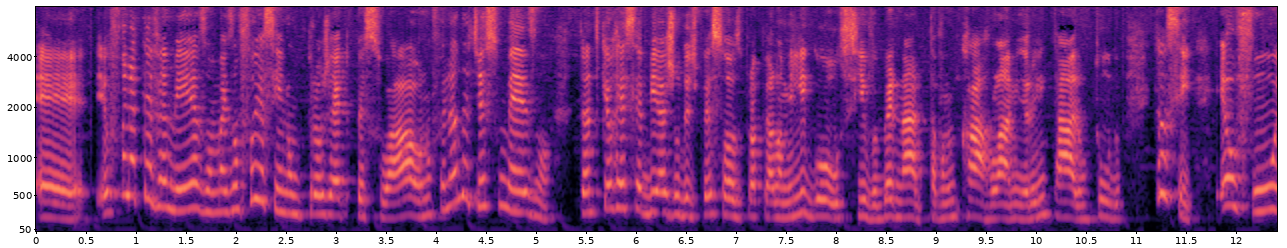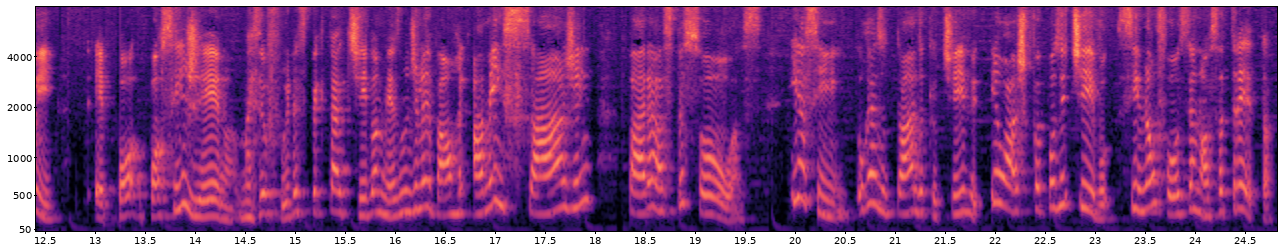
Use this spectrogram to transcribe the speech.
é, eu fui na TV mesmo, mas não fui assim num projeto pessoal, não foi nada disso mesmo. Tanto que eu recebi ajuda de pessoas, o próprio Alan me ligou, o Silva, o Bernardo, estavam num carro lá, me orientaram, tudo. Então, assim, eu fui é, po posso ser ingênua, mas eu fui na expectativa mesmo de levar a mensagem para as pessoas. E assim, o resultado que eu tive, eu acho que foi positivo, se não fosse a nossa treta.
